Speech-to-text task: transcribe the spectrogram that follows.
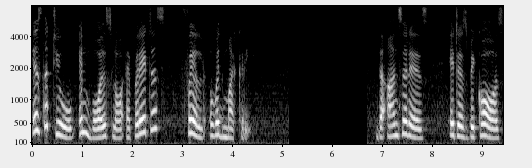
is the tube in Boyle's law apparatus filled with mercury? The answer is it is because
